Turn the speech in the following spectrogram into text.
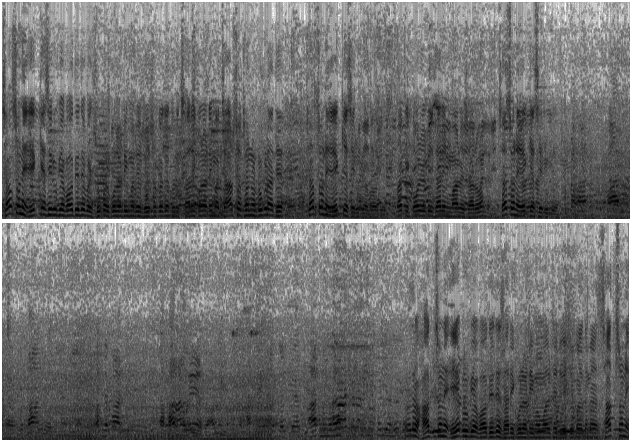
છસો ને એક્યાસી રૂપિયા ભાવતી છે ભાઈ સુપર ક્વોલિટીમાં જે જોઈ શકો છો થોડીક સારી ક્વોલિટીમાં ચારસો છનું ટુકડા છે છસો ને એક્યાસી રૂપિયા ભાવતી બાકી ક્વોલિટી સારી ને માલ સારો. છસો ને એક્યાસી રૂપિયા મિત્રો, સાતસો ને એક રૂપિયા ભાવ થયો સારી ક્વોલિટીમાં માલ છે, જોઈ શકો તમે. સાતસો ને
